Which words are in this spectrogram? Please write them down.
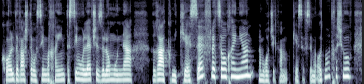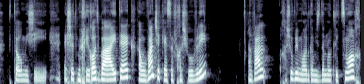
כל דבר שאתם עושים בחיים, תשימו לב שזה לא מונע רק מכסף לצורך העניין, למרות שגם כסף זה מאוד מאוד חשוב, בתור מישהי אשת מכירות בהייטק, כמובן שכסף חשוב לי, אבל חשוב לי מאוד גם הזדמנות לצמוח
